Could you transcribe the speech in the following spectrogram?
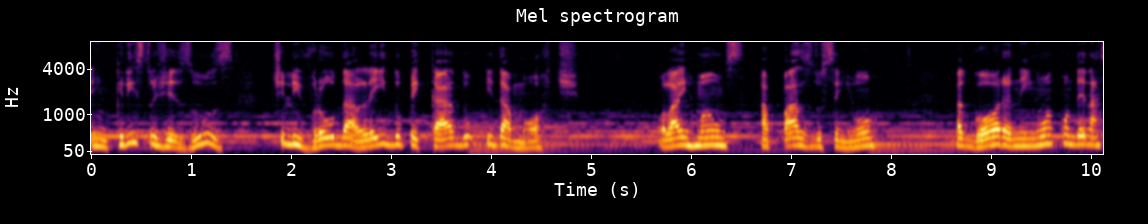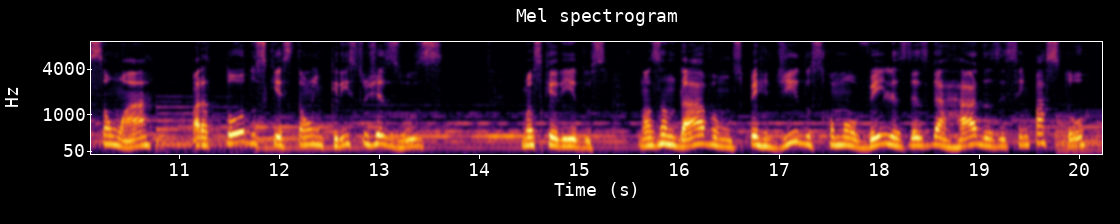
em Cristo Jesus te livrou da lei do pecado e da morte. Olá, irmãos, a paz do Senhor. Agora nenhuma condenação há para todos que estão em Cristo Jesus. Meus queridos, nós andávamos perdidos como ovelhas desgarradas e sem pastor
